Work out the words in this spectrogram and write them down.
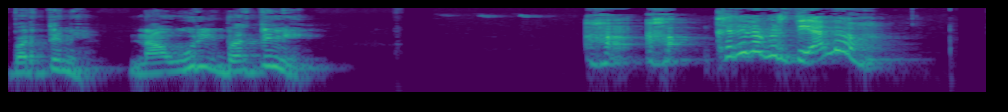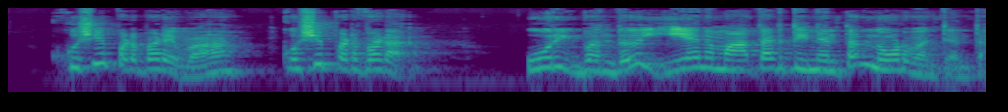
ಬರ್ತೀನಿ. ನಾ ಊರಿಗೆ ಬರ್ತೀನಿ. ಬರ್ತೀಯಲ್ಲ ಖುಷಿ ಪಡ್ಬೇಡವಾ ಖುಷಿ ಪಡ್ಬೇಡ. ಊರಿಗೆ ಬಂದು ಏನು ಮಾತಾಡ್ತೀನಿ ಅಂತ ನೋಡುವಂತೆ ಅಂತ.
